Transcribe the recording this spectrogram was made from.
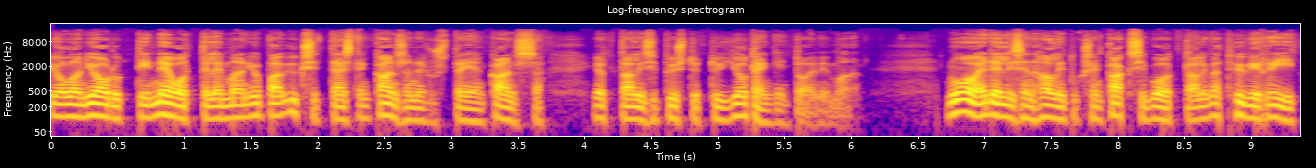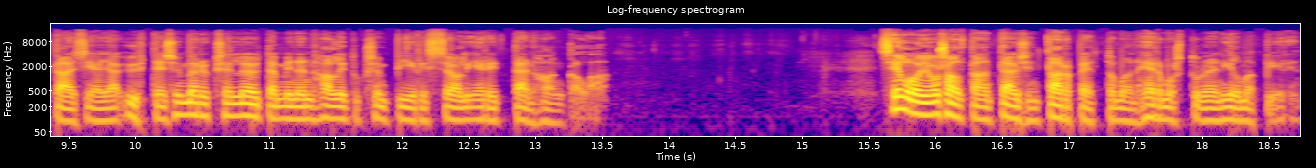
jolloin jouduttiin neuvottelemaan jopa yksittäisten kansanedustajien kanssa, jotta olisi pystytty jotenkin toimimaan. Nuo edellisen hallituksen kaksi vuotta olivat hyvin riitaisia ja yhteisymmärryksen löytäminen hallituksen piirissä oli erittäin hankalaa. Se loi osaltaan täysin tarpeettoman hermostuneen ilmapiirin.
